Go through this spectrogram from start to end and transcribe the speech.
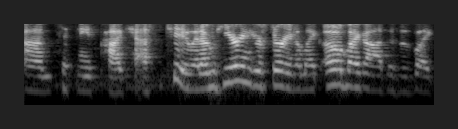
um, tiffany's podcast too and i'm hearing your story and i'm like oh my god this is like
